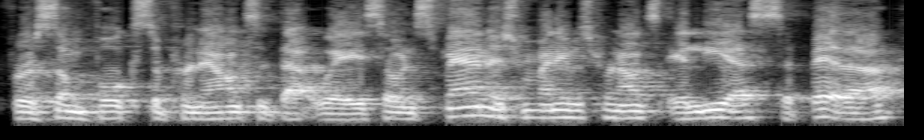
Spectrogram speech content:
for some folks to pronounce it that way. So in Spanish, my name is pronounced Elias Zepeda,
